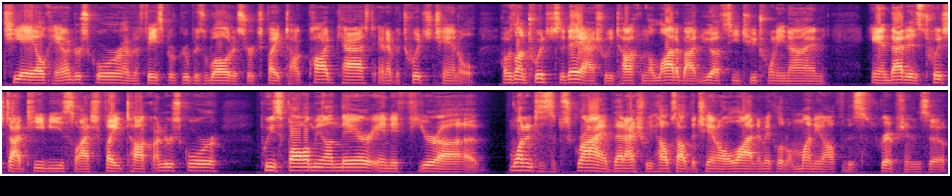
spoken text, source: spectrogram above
T A L K underscore. I have a Facebook group as well to search Fight Talk Podcast and I have a Twitch channel. I was on Twitch today actually talking a lot about UFC 229, and that is twitch.tv slash Fight Talk underscore. Please follow me on there, and if you're uh, wanting to subscribe, that actually helps out the channel a lot and I make a little money off of the subscription. So,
